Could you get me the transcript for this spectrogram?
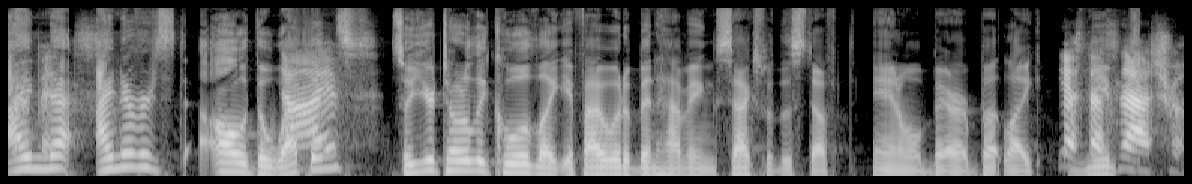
I weapons. ne- I never. St- oh, the weapons. Knives? So you're totally cool. Like if I would have been having sex with the stuffed animal bear, but like yes, me, that's natural.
